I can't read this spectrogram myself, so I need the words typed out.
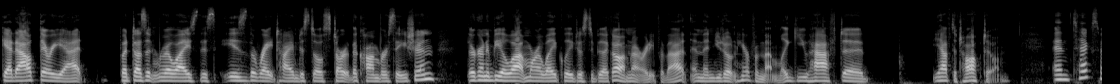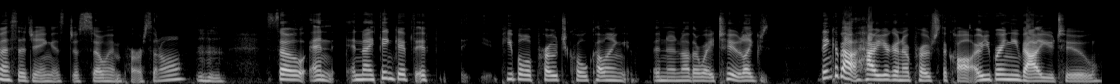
get out there yet, but doesn't realize this is the right time to still start the conversation, they're going to be a lot more likely just to be like, "Oh, I'm not ready for that," and then you don't hear from them. Like you have to, you have to talk to them. And text messaging is just so impersonal. So and and I think if if people approach cold calling in another way too, like think about how you're going to approach the call. Are you bringing value to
